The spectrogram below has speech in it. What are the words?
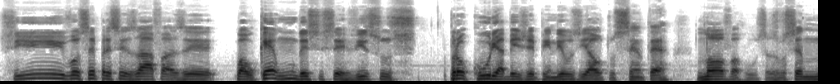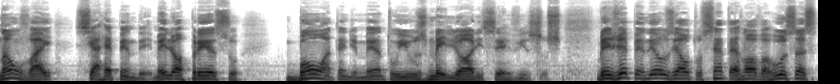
se você precisar fazer qualquer um desses serviços, procure a BG Pneus e Auto Center Nova Russas. Você não vai se arrepender. Melhor preço, bom atendimento e os melhores serviços. BG Pneus e Auto Center Nova Russas,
